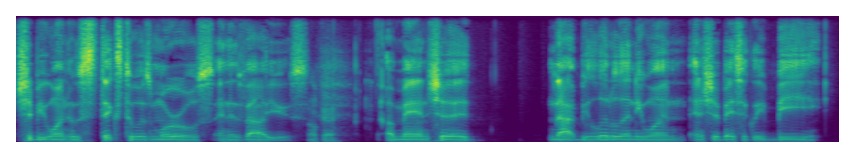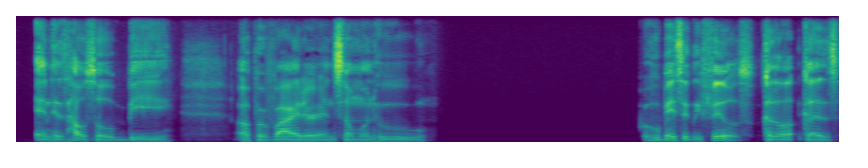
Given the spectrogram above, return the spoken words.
should be one who sticks to his morals and his values. Okay. a man should not belittle anyone and should basically be in his household be a provider and someone who who basically feels because because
